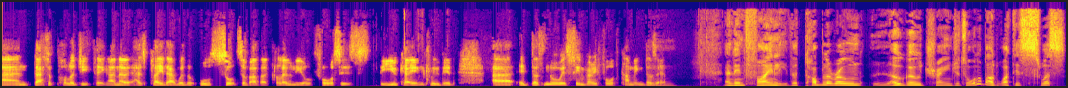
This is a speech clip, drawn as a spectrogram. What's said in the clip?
And that apology thing, I know it has played out with all sorts of other colonial forces, the UK included. Uh, it doesn't always seem very forthcoming, does it? And then finally, the Toblerone logo change. It's all about what is Swiss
